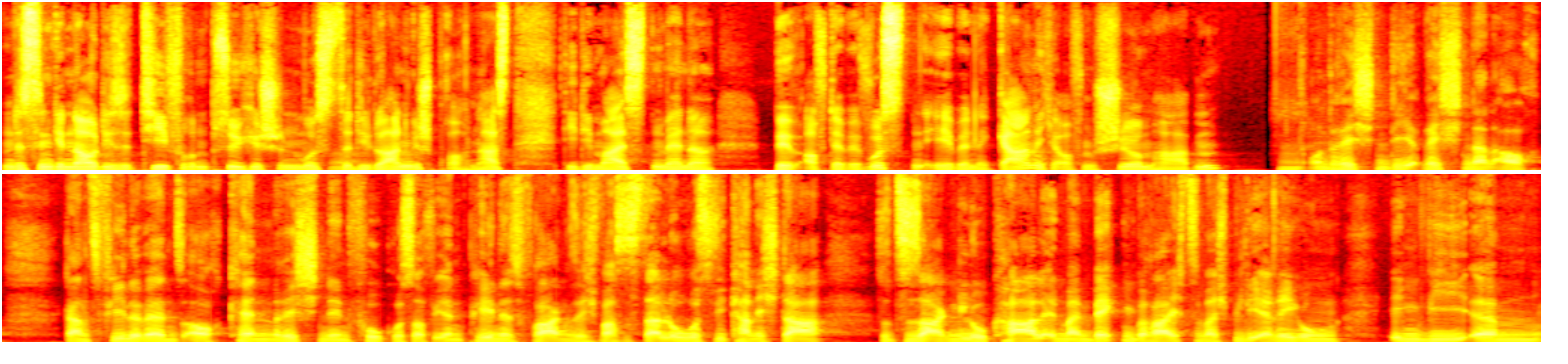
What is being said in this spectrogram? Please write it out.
Und das sind genau diese tieferen psychischen Muster, mhm. die du angesprochen hast, die die meisten Männer auf der bewussten Ebene gar nicht auf dem Schirm haben. Mhm. Und richten die, richten dann auch Ganz viele werden es auch kennen, richten den Fokus auf ihren Penis, fragen sich, was ist da los, wie kann ich da sozusagen lokal in meinem Beckenbereich zum Beispiel die Erregung irgendwie ähm,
